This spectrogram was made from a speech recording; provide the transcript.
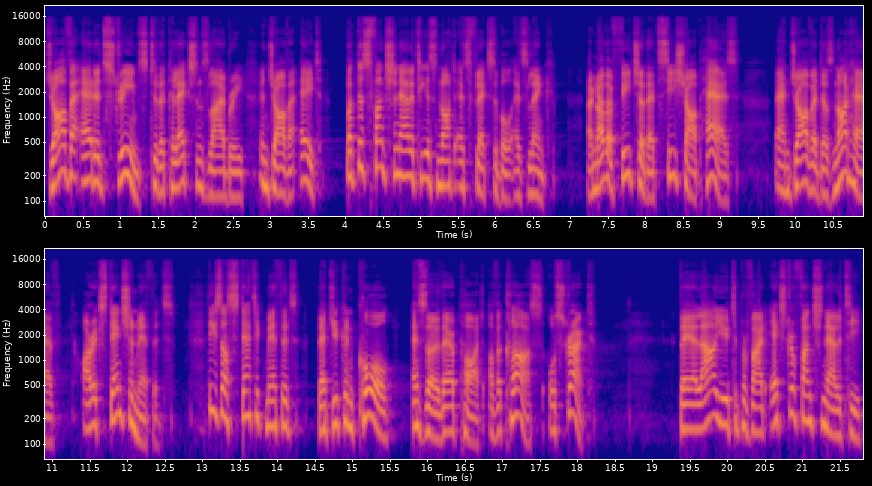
Java added streams to the collections library in Java 8, but this functionality is not as flexible as LINQ. Another feature that C Sharp has, and Java does not have, are extension methods. These are static methods that you can call as though they're part of a class or struct. They allow you to provide extra functionality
